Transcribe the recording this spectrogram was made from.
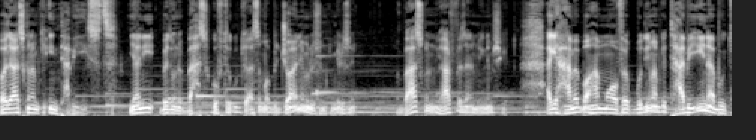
باید ارز کنم که این طبیعی است. یعنی بدون بحث و گفتگو که اصلا ما به جای نمی‌رسیم که می‌رسیم. بحث کنیم حرف بزنیم میگه نمیشه اگه همه با هم موافق بودیم هم که طبیعی نبود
